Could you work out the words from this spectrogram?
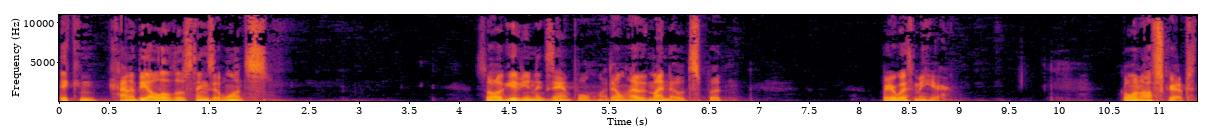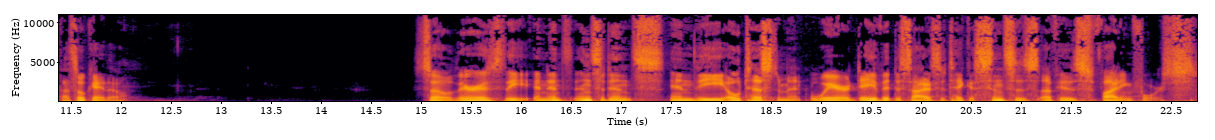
it can kind of be all of those things at once. So I'll give you an example. I don't have it in my notes, but bear with me here. Going off script. That's okay though. So there is the an incident in the Old Testament where David decides to take a census of his fighting force.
